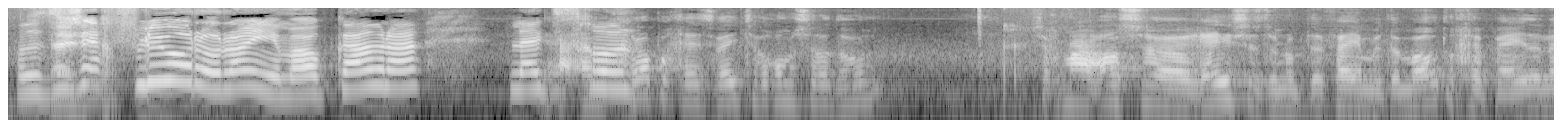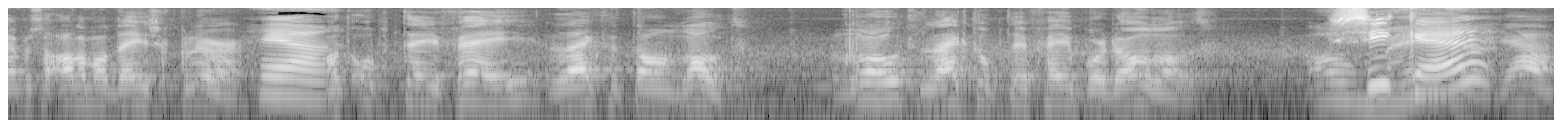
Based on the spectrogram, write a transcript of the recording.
Want het is echt fluor-oranje, maar op camera lijkt Ja, het gewoon... grappige is, weet je waarom ze dat doen? Zeg maar, als ze races doen op tv met de MotoGP, dan hebben ze allemaal deze kleur. Ja. Want op tv lijkt het dan rood. Rood lijkt op tv Bordeaux-rood. Oh, Ziek, hè? Ja,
